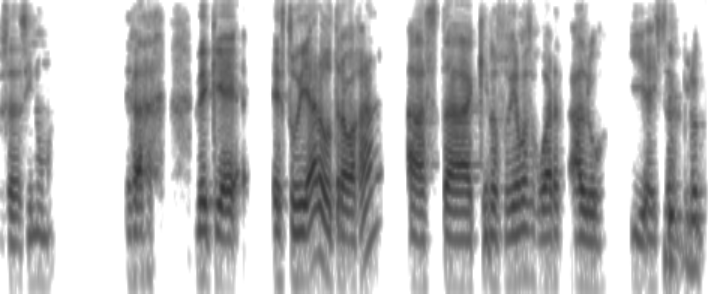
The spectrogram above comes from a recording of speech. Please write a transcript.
O sea, así nomás. Era de que estudiar o trabajar hasta que nos pusiéramos a jugar algo. Y ahí está. pero,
